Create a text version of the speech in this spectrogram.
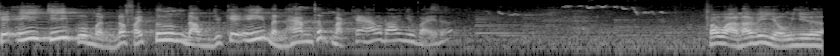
cái ý chí của mình nó phải tương đồng với cái ý mình ham thích mặc cái áo đó như vậy đó. Pháp Hòa nói ví dụ như,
